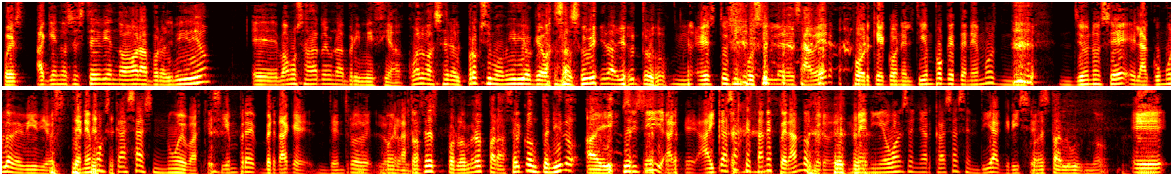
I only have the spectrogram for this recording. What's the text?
pues a quien nos esté viendo ahora por el vídeo, eh, vamos a darle una primicia. ¿Cuál va a ser el próximo vídeo que vas a subir a YouTube? Mm, esto es imposible de saber porque con el tiempo que tenemos yo no sé el acúmulo de vídeos tenemos casas nuevas que siempre verdad que dentro de lo que bueno, gente- entonces, por lo menos para hacer contenido, ahí. sí sí hay, eh, hay casas que están esperando pero me niego a enseñar casas en días grises Con esta luz, ¿no? Eh,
